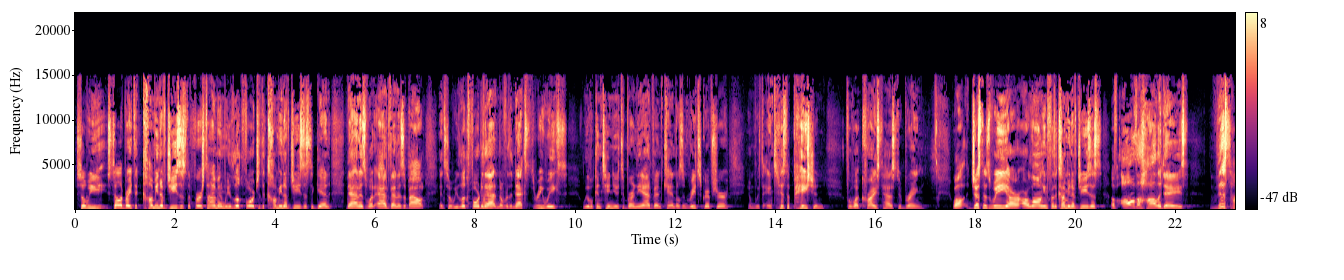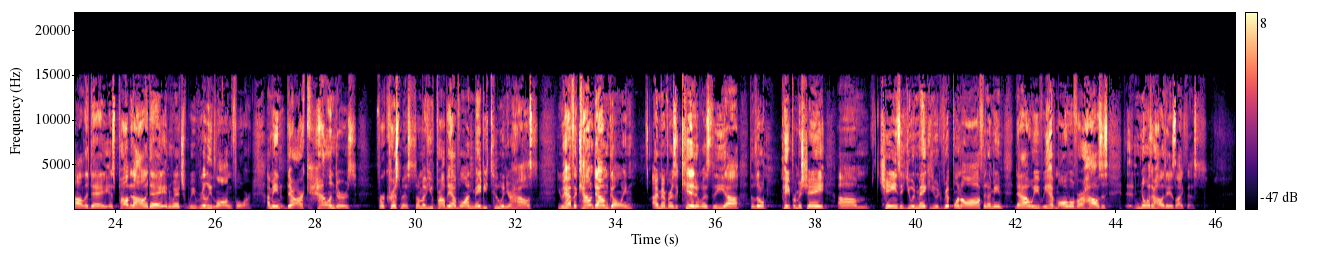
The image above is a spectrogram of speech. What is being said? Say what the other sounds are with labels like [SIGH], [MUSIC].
So we celebrate the coming of Jesus the first time and we look forward to the coming of Jesus again. That is what Advent is about. And so we look forward to that. And over the next three weeks, we will continue to burn the Advent candles and read Scripture and with anticipation for what Christ has to bring. Well, just as we are, are longing for the coming of Jesus, of all the holidays, this holiday is probably the holiday in which we really long for. I mean, there are calendars for Christmas. Some of you probably have one, maybe two in your house. You have the countdown going. I remember as a kid, it was the, uh, the little paper mache um, chains that you would make. You would rip one off. And I mean, now we, we have them all over our houses. No other holiday is like this.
